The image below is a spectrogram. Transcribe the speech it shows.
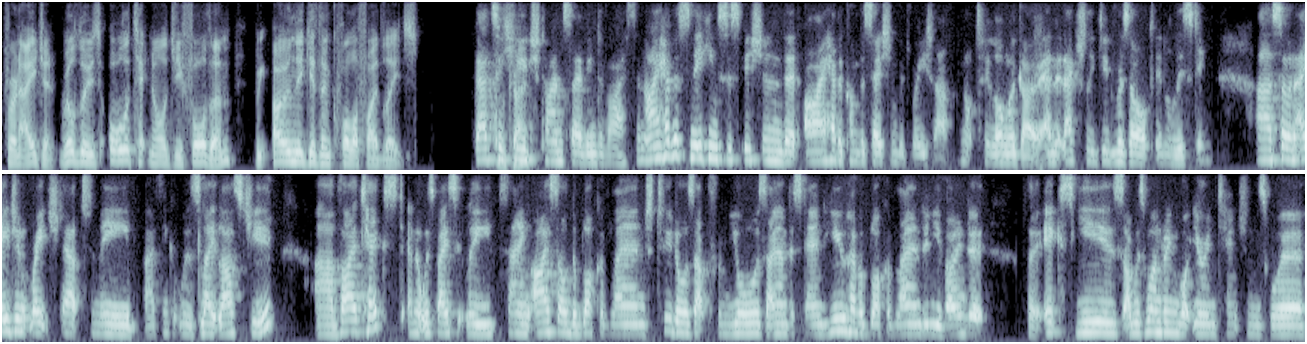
for an agent. We'll lose all the technology for them. We only give them qualified leads. That's a okay. huge time saving device. And I have a sneaking suspicion that I had a conversation with Rita not too long ago, and it actually did result in a listing. Uh, so an agent reached out to me, I think it was late last year, uh, via text, and it was basically saying, I sold the block of land two doors up from yours. I understand you have a block of land and you've owned it for X years. I was wondering what your intentions were.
